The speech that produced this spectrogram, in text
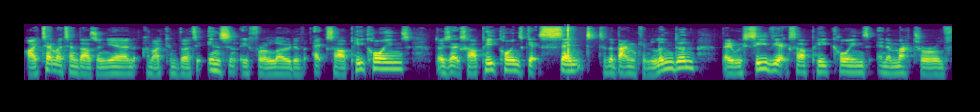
I take my 10,000 yen and I convert it instantly for a load of XRP coins. Those XRP coins get sent to the bank in London. They receive the XRP coins in a matter of,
